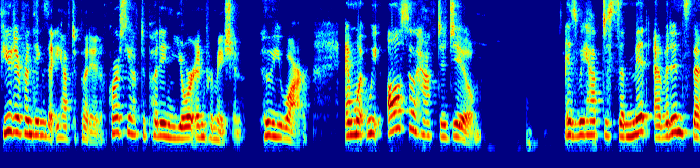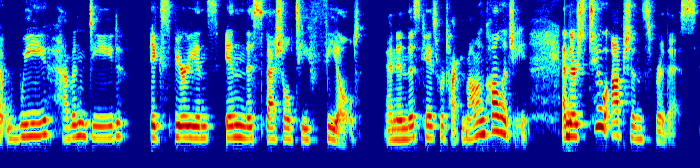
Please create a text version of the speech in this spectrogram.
few different things that you have to put in. Of course, you have to put in your information, who you are. And what we also have to do is we have to submit evidence that we have indeed experience in this specialty field. And in this case, we're talking about oncology. And there's two options for this.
